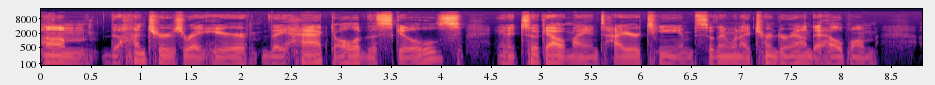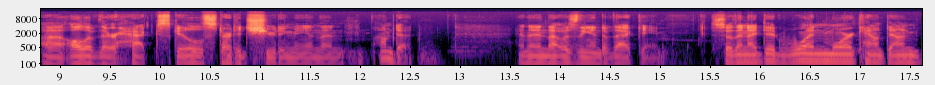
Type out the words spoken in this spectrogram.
Um, the hunters right here, they hacked all of the skills and it took out my entire team. So then when I turned around to help them, uh, all of their hacked skills started shooting me, and then I'm dead. And then that was the end of that game. So then I did one more countdown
